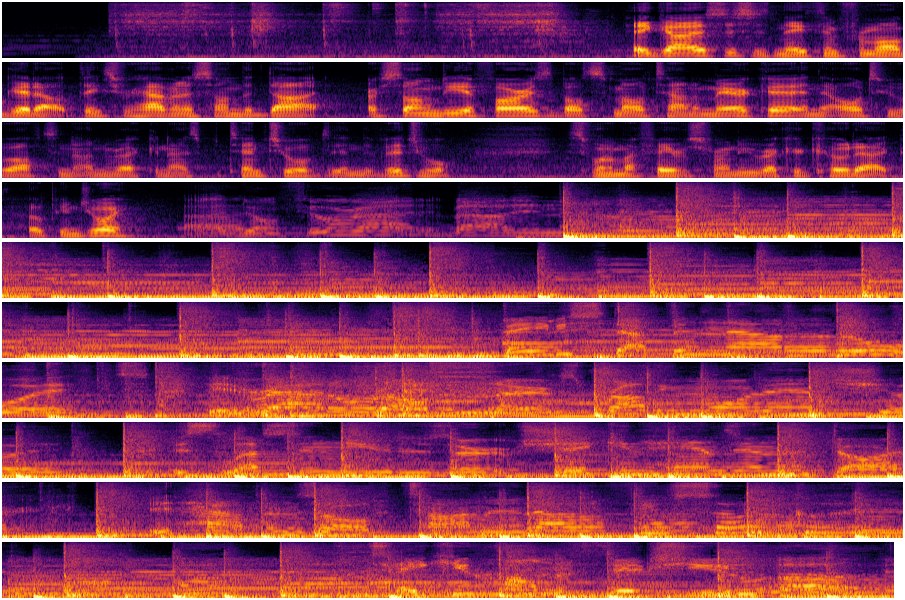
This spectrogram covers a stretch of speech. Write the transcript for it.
Hey guys, this is Nathan from All Get Out. Thanks for having us on the dot. Our song DFR is about small town America and the all too often unrecognized potential of the individual. It's one of my favorites from our new record Kodak. Hope you enjoy. I don't feel right about it now. Baby stepping out of the woods. It rattled all the nerves, probably more than it should. It's less than you deserve. Shaking hands in the dark. It happens all the time, and I don't feel so good. Take you home to fix you up.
